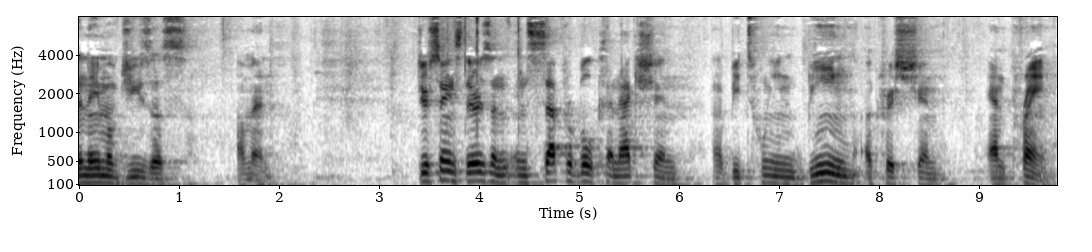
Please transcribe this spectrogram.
the name of Jesus, Amen. Dear Saints, there's an inseparable connection uh, between being a Christian and praying.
